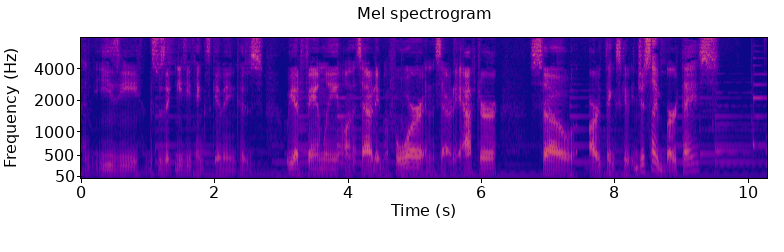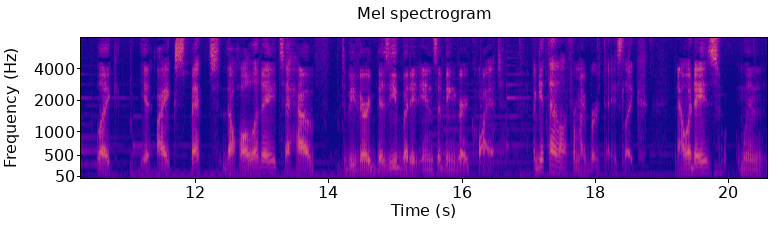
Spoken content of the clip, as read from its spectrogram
an easy. This was an easy Thanksgiving because we had family on the Saturday before and the Saturday after. So our Thanksgiving, just like birthdays, like it, I expect the holiday to have to be very busy, but it ends up being very quiet. I get that a lot for my birthdays. Like nowadays, when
